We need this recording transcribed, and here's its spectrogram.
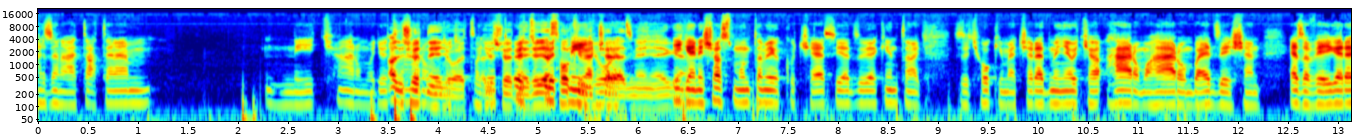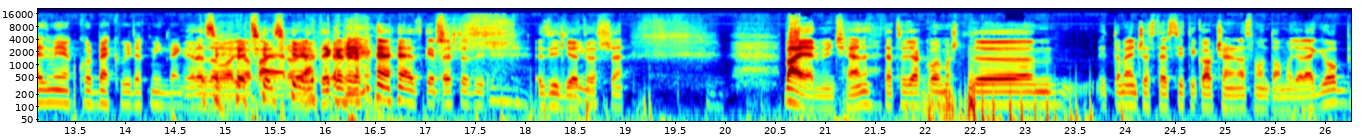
Arsenal Tottenham 4-3 vagy 5 Az is 5-4 volt, vagy az 5, is 5-4, hogy ez hoki meccs eredménye, igen. Igen, és azt mondta még akkor Chelsea edzőjeként, hogy ez egy hoki meccs eredménye, hogyha 3 a 3 edzésen ez a végeredmény, akkor beküldök mindenkit. Ja, ez a a pályára a játékos. ez képest ez, ez így jött össze. Bayern München, tehát hogy akkor most uh, itt a Manchester City kapcsán én azt mondtam, hogy a legjobb,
